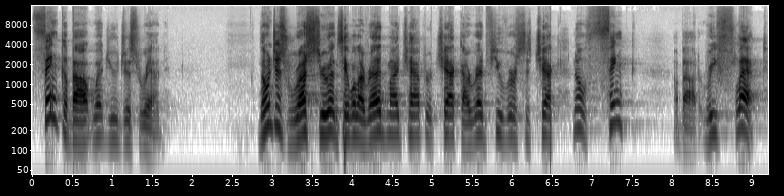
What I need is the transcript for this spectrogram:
Think about what you just read. Don't just rush through it and say, Well, I read my chapter, check. I read a few verses, check. No, think about it. Reflect.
